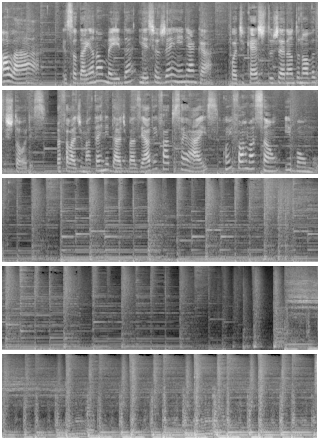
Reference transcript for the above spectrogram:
Olá, eu sou Dayana Almeida e este é o GNH, podcast do Gerando Novas Histórias, para falar de maternidade baseada em fatos reais, com informação e bom humor.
